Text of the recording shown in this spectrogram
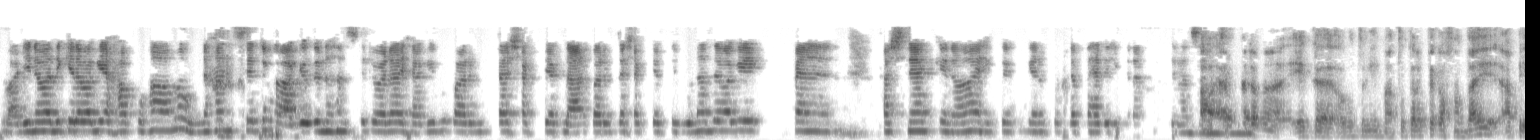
වඩිනවද කියලා වගේ අහපුවාම උන්වහන්සේට භාග්‍යවතුන් වහන්සේට වඩා එහා ගිහපු පරිමිතා ශක්තියක් දාන පරිමිතා ශක්තියක් තිබුණාද වගේ ප්‍රශ්නයක් එනවා. ඒක ගැන පොඩ්ඩක් පැහැදිලි කරන්න ඇත්තටම ඒක ඔබතුමී මතු කරපේක හොඳයි. අපි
